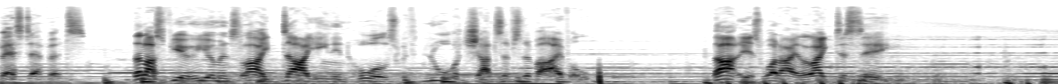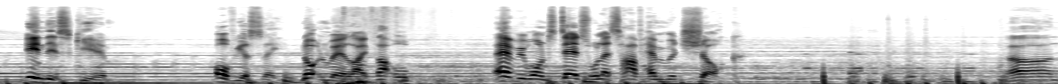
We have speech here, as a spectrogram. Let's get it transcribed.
best efforts. The last few humans lie dying in holes with no chance of survival. That is what I like to see. In this game. Obviously, not in real life, that will... Everyone's dead, so let's have hemorrhage shock. And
